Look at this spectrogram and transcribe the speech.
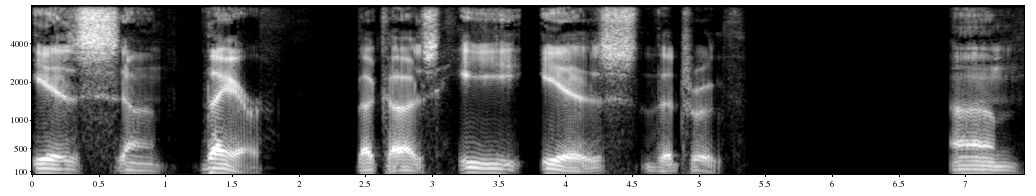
is uh, there because he is the truth. Um,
